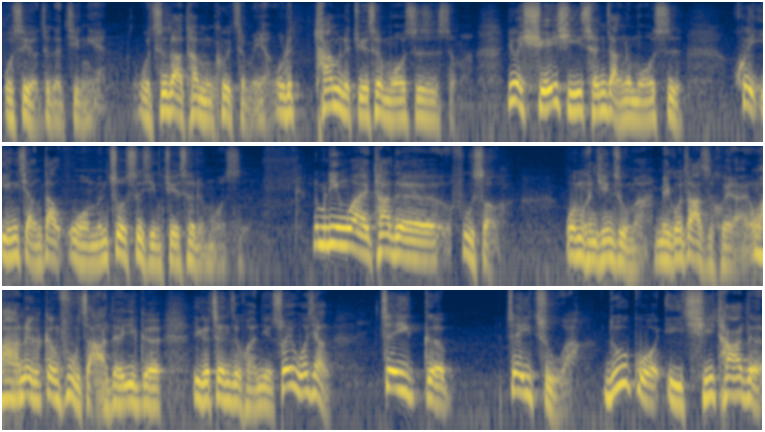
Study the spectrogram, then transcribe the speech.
我是有这个经验，我知道他们会怎么样，我的他们的决策模式是什么？因为学习成长的模式会影响到我们做事情决策的模式。那么另外，他的副手，我们很清楚嘛，美国大使回来，哇，那个更复杂的一个一个政治环境，所以我想这一个这一组啊。”如果以其他的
